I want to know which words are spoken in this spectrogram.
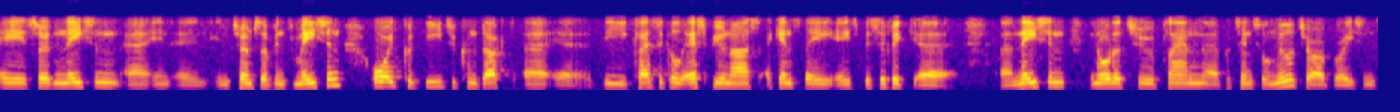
a certain nation uh, in, in, in, terms of information, or it could be to conduct uh, uh, the classical espionage against a, a specific uh, uh, nation in order to plan uh, potential military operations.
